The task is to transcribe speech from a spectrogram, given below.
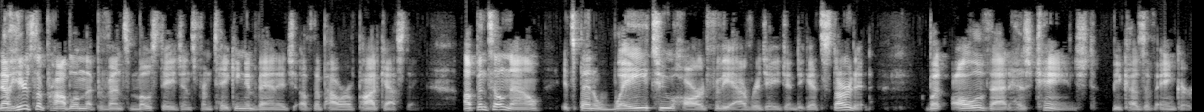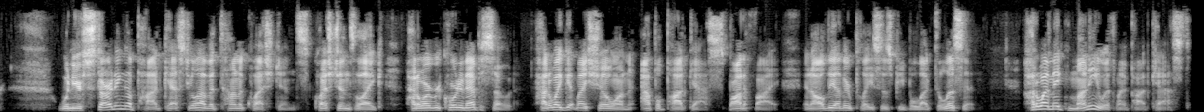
Now, here's the problem that prevents most agents from taking advantage of the power of podcasting. Up until now, it's been way too hard for the average agent to get started. But all of that has changed because of Anchor. When you're starting a podcast, you'll have a ton of questions. Questions like How do I record an episode? How do I get my show on Apple Podcasts, Spotify, and all the other places people like to listen? How do I make money with my podcast?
